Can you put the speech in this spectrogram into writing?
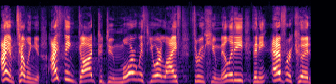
I am telling you, I think God could do more with your life through humility than he ever could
